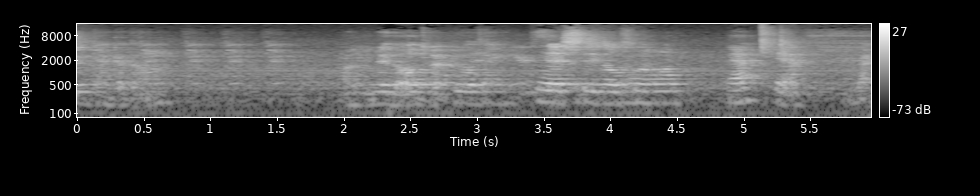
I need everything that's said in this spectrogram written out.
Or us two can't get that. Or we can do the ultimate pool thing. Yes, the ultimate one. Yeah? Yeah. Okay.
